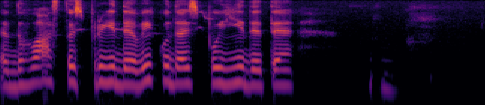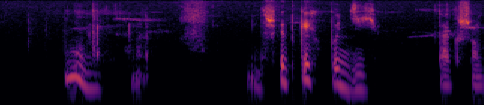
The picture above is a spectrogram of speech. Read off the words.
Е, До вас хтось приїде, ви кудись поїдете. М, Швидких подій. Так що,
